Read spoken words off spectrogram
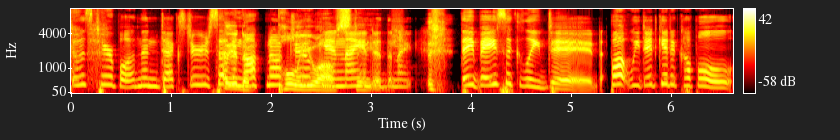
It was terrible. And then Dexter said They a knock knock joke, you off and I ended the night. They basically did, but we did get a couple,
